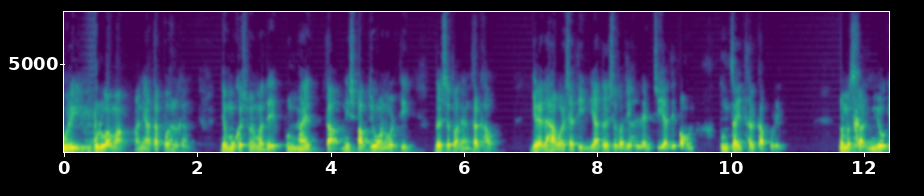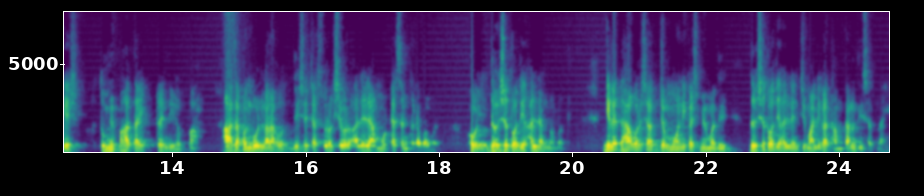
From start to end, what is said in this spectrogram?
उरी पुलवामा आणि आता पहलगाम. जम्मू काश्मीरमध्ये पुन्हा एकदा निष्पाप जीवांवरती दहशतवाद्यांचा घाव. गेल्या दहा वर्षातील या दहशतवादी हल्ल्यांची यादी पाहून तुमचाही थरकाप उडेल. नमस्कार मी योगेश. तुम्ही पाहताय ट्रेंडिंग अप्पा आज आपण बोलणार आहोत देशाच्या सुरक्षेवर आलेल्या मोठ्या संकटाबाबत. होय दहशतवादी हल्ल्यांबाबत. गेल्या दहा वर्षात जम्मू आणि काश्मीरमध्ये दहशतवादी हल्ल्यांची मालिका थांबताना दिसत नाही.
